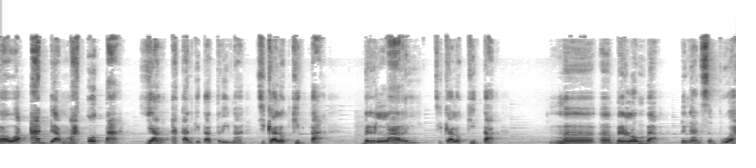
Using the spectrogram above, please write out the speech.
bahwa ada mahkota yang akan kita terima jikalau kita berlari, jikalau kita me, uh, berlomba dengan sebuah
